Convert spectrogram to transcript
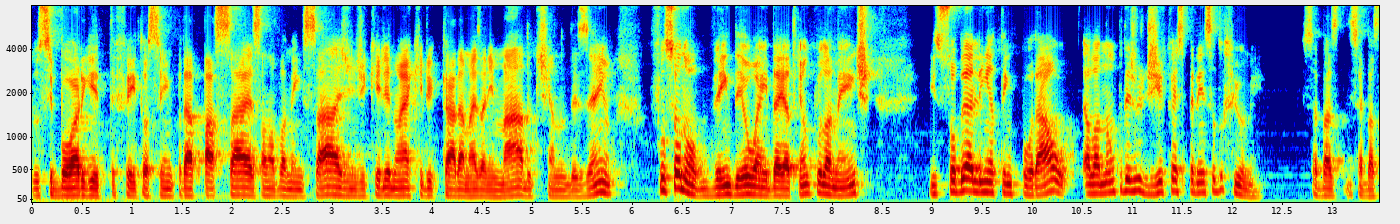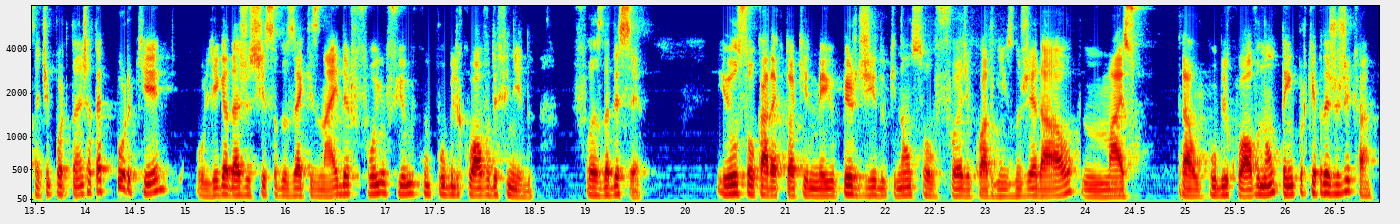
do Cyborg ter feito assim para passar essa nova mensagem de que ele não é aquele cara mais animado que tinha no desenho, funcionou, vendeu a ideia tranquilamente. E sobre a linha temporal, ela não prejudica a experiência do filme. Isso é, isso é, bastante importante, até porque o Liga da Justiça do Zack Snyder foi um filme com público-alvo definido, fãs da DC. Eu sou o cara que estou aqui meio perdido, que não sou fã de quadrinhos no geral, mas para o público-alvo não tem por que prejudicar.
